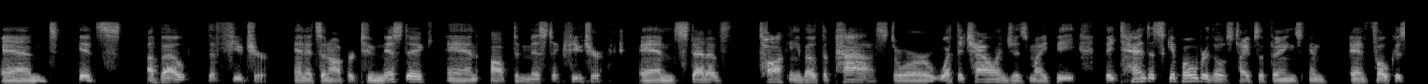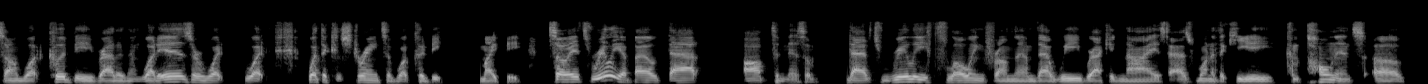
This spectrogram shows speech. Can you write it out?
and it's about the future and it's an opportunistic and optimistic future. And instead of talking about the past or what the challenges might be. They tend to skip over those types of things and and focus on what could be rather than what is or what what what the constraints of what could be might be. So it's really about that optimism that's really flowing from them that we recognize as one of the key components of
